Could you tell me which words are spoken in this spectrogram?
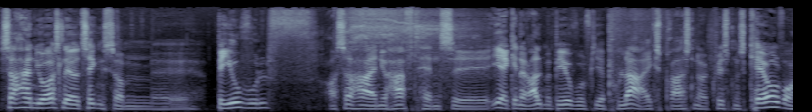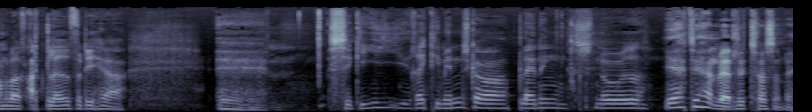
Så har han jo også lavet ting som øh, Beowulf, og så har han jo haft hans, øh, ja generelt med Beowulf, de her Polar Expressen og Christmas Carol, hvor han har været ret glad for det her øh, CGI, rigtige mennesker, blanding, sådan noget. Ja, det har han været lidt tosset med.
